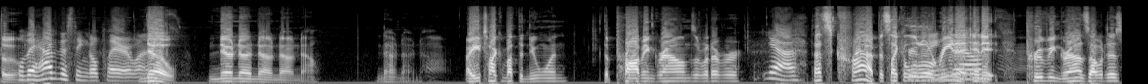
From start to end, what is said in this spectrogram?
Boom. Well, they have the single player one. no, no, no, no, no, no, no, no, no. Are you talking about the new one, the proving grounds or whatever? Yeah. That's crap. It's like a little Proving arena and it proving grounds. What it is?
